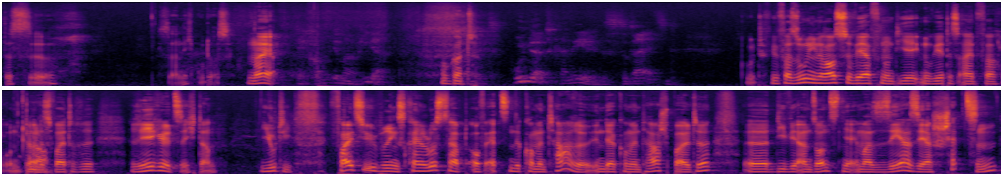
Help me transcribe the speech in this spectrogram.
Das äh, sah nicht gut aus. Naja. Der kommt immer wieder. Oh Gott. 100 Kanäle, das ist total ätzend. Gut, wir versuchen ihn rauszuwerfen und ihr ignoriert es einfach und genau. alles weitere regelt sich dann. Juti. Falls ihr übrigens keine Lust habt auf ätzende Kommentare in der Kommentarspalte, äh, die wir ansonsten ja immer sehr, sehr schätzen,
